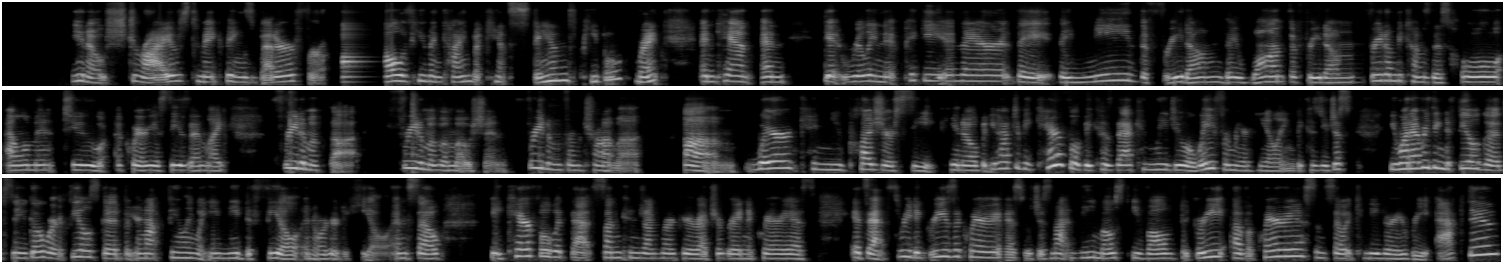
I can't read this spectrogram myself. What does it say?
you know strives to make things better for all, of humankind but can't stand people right? And can't and get really nitpicky in there. They they need the freedom. They want the freedom. Freedom becomes this whole element to aquarius season like freedom of thought freedom of emotion freedom from trauma um where can you pleasure seek you know but you have to be careful because that can lead you away from your healing because you just you want everything to feel good so you go where it feels good but you're not feeling what you need to feel in order to heal and so be careful with that sun conjunct Mercury retrograde in Aquarius. It's at three degrees Aquarius, which is not the most evolved degree of Aquarius. And so it can be very reactive.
